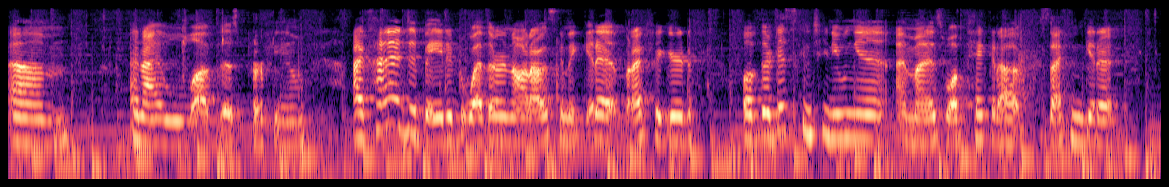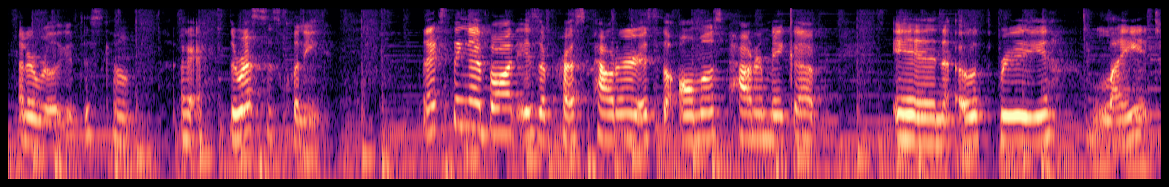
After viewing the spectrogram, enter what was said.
Um, and I love this perfume. I kind of debated whether or not I was gonna get it, but I figured, well, if they're discontinuing it, I might as well pick it up because I can get it at a really good discount. Okay, the rest is Clinique. Next thing I bought is a pressed powder. It's the Almost Powder Makeup in 03 Light.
